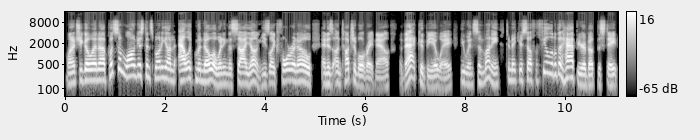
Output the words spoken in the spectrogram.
Why don't you go and uh, put some long distance money on Alek Manoah winning the Cy Young? He's like 4 0 and is untouchable right now. That could be a way you win some money to make yourself feel a little bit happier about the state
